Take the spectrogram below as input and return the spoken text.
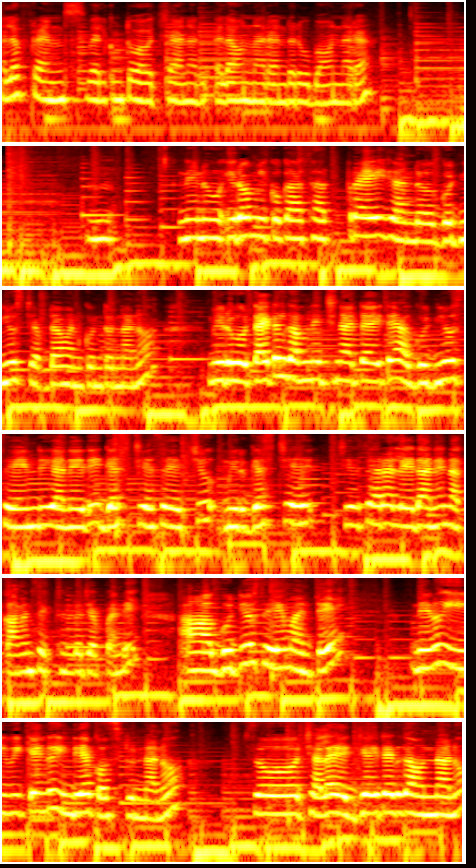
Hello friends welcome to our channel. ఎలా ఉన్నారు అందరూ? బాగున్నారా? నేను ఈరోజు మీకు ఒక సర్ప్రైజ్ అండ్ గుడ్ న్యూస్ చెప్దాం అనుకుంటున్నాను. మీరు టైటిల్ గమనించినట్టయితే ఆ గుడ్ న్యూస్ ఏంటి అనేది గెస్ట్ చేసేయచ్చు. మీరు గెస్ట్ చే చేశారా లేదా అనేది నాకు కామెంట్ సెక్షన్లో చెప్పండి. ఆ గుడ్ న్యూస్ ఏమంటే నేను ఈ వీకెండ్ ఇండియాకి వస్తున్నాను. సో చాలా ఎగ్జైటెడ్గా ఉన్నాను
